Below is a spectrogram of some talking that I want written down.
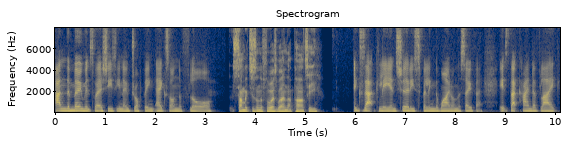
And the moments where she's you know dropping eggs on the floor. Sandwiches on the floor as well in that party. Exactly and shirley spilling the wine on the sofa. It's that kind of like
